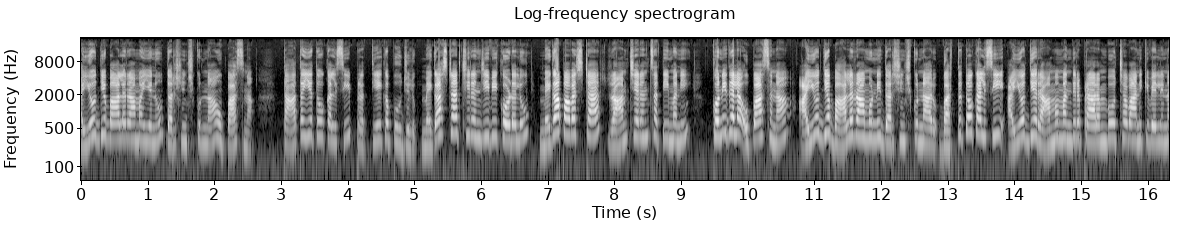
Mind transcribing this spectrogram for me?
అయోధ్య బాలరామయ్యను దర్శించుకున్న ఉపాసన. తాతయ్యతో కలిసి ప్రత్యేక పూజలు. మెగాస్టార్ చిరంజీవి కోడలు mega power star Ram Charan సతీమణి కొనిదెల ఉపాసన అయోధ్య బాలరాముణ్ణి దర్శించుకున్నారు. భర్తతో కలిసి అయోధ్య రామ మందిర ప్రారంభోత్సవానికి వెళ్ళిన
